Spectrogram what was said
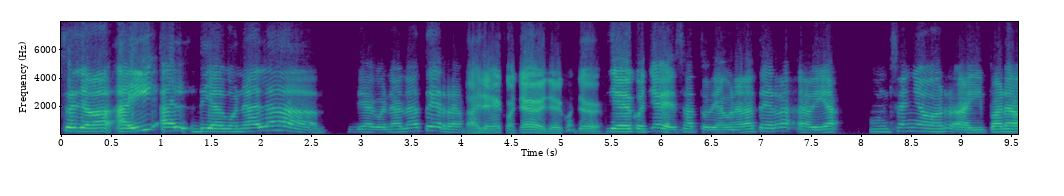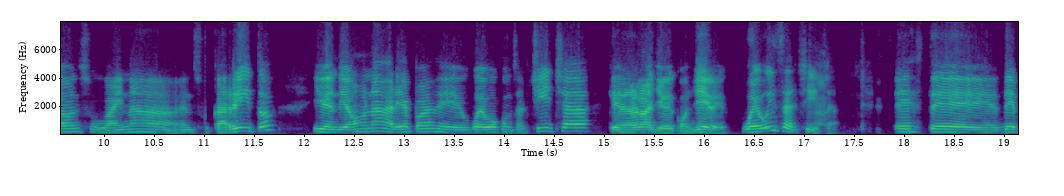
se llamaban ahí al diagonal a diagonal a Terra. Ah, llegué con llave, llegué con llave. Llegué con llave, exacto, diagonal a Terra, había un señor ahí parado en su vaina, en su carrito, y vendíamos unas arepas de huevo con salchicha, que era la lleve con lleve, huevo y salchicha. Ah, este, de,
